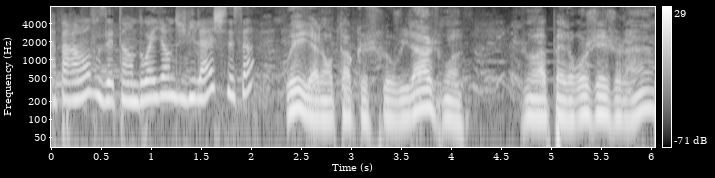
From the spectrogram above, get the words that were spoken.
Apparemment, vous êtes un doyen du village, c'est ça? Oui, il y a longtemps que je suis au village, moi. Je m'appelle Roger Gelin.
